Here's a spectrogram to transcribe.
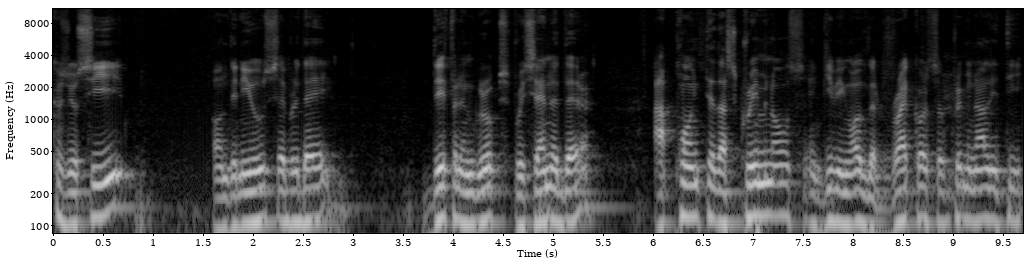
Because you see on the news every day different groups presented there, appointed as criminals and giving all the records of criminality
